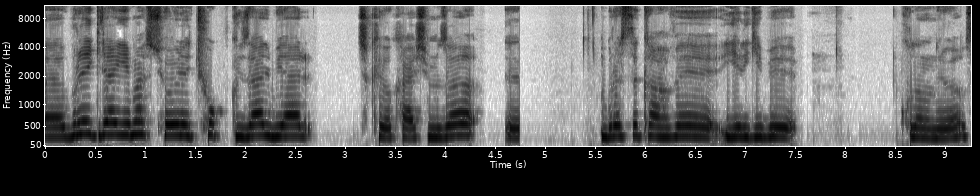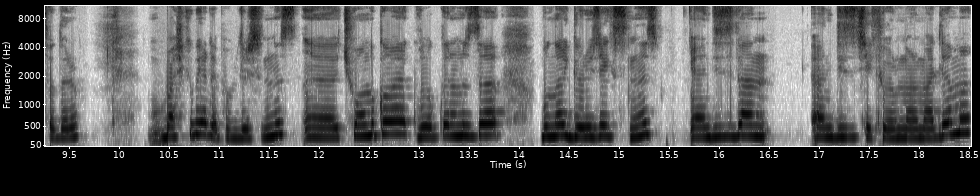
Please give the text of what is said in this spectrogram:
E, buraya girer girmez şöyle çok güzel bir yer çıkıyor karşımıza. E, burası kahve yeri gibi kullanılıyor sanırım başka bir yerde yapabilirsiniz. Ee, çoğunluk olarak vloglarımızda bunları göreceksiniz. Yani diziden yani dizi çekiyorum normalde ama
